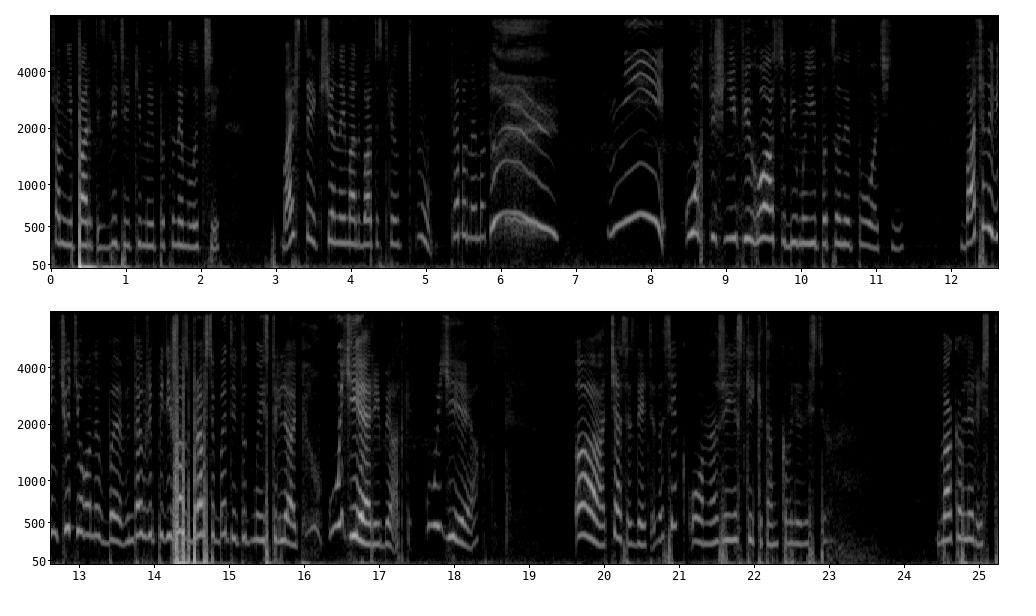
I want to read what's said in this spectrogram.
Що мені паритись? Дивіться, які мої пацани молодці. Бачите, якщо наймати багато стрілків. Ну, треба наймати. Ні! Ох ти ж ніфіга собі, мої пацани точні. Бачили, він чуть його не вбив. Він так вже підійшов, збирався бити, і тут мої стріляють. Ує, ребятки! Ує! А, час, здається, засік. О, в нас же є скільки там кавалеристів? Два кавалериста.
